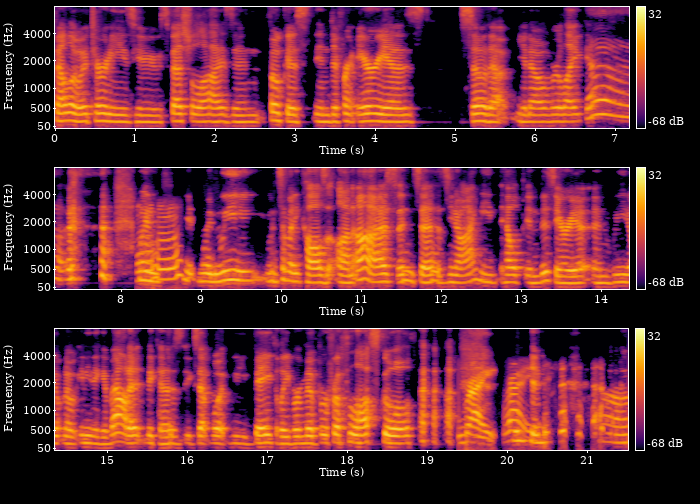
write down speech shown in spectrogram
fellow attorneys who specialize and focus in different areas so that you know we're like ah when Mhm. when we when somebody calls on us and says, you know, I need help in this area, and we don't know anything about it because except what we vaguely remember from law school. Right, right. can, uh,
